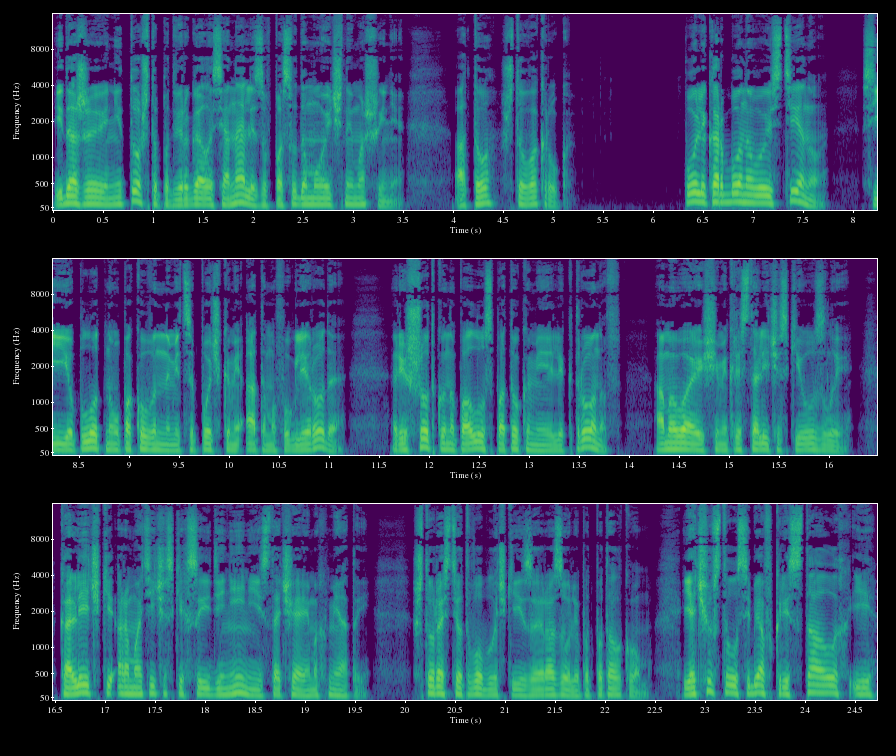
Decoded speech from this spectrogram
И даже не то, что подвергалось анализу в посудомоечной машине, а то, что вокруг. Поликарбоновую стену с ее плотно упакованными цепочками атомов углерода, решетку на полу с потоками электронов, омывающими кристаллические узлы, колечки ароматических соединений, источаемых мятой, что растет в облачке из аэрозоля под потолком. Я чувствовал себя в кристаллах и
